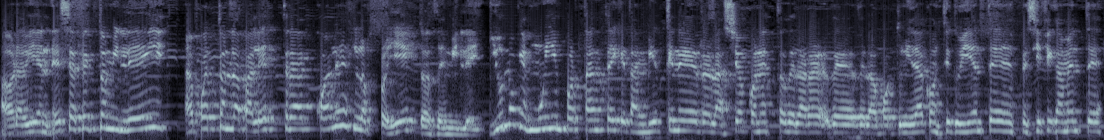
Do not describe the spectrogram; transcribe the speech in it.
Ahora bien, ese efecto Milei ha puesto en la palestra cuáles los proyectos de Milei. Y uno que es muy importante y que también tiene relación con esto de la, de la oportunidad constituyente, específicamente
